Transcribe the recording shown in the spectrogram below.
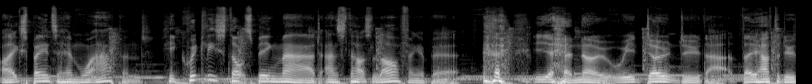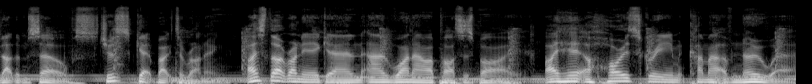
I explain to him what happened. He quickly stops being mad and starts laughing a bit. yeah, no, we don't do that. They have to do that themselves. Just get back to running. I start running again, and one hour passes by. I hear a horrid scream come out of nowhere.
